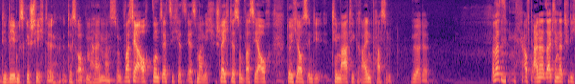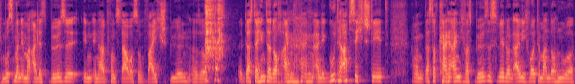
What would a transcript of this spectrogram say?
die Lebensgeschichte des Oppenheimers, was ja auch grundsätzlich jetzt erstmal nicht schlecht ist und was ja auch durchaus in die Thematik reinpassen würde. Aber auf der anderen Seite natürlich muss man immer alles Böse in, innerhalb von Star Wars so weich spülen. Also, dass dahinter doch ein, ein, eine gute Absicht steht und dass doch keiner eigentlich was Böses will und eigentlich wollte man doch nur,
